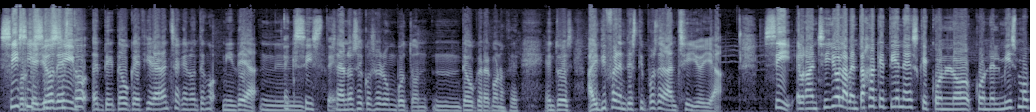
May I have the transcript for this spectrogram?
Sí, Porque sí, yo de esto eh, te tengo que decir, Arancha, que no tengo ni idea. Mm, Existe. O sea, no sé coser un botón, mm, tengo que reconocer. Entonces, hay diferentes tipos de ganchillo ya. Sí, el ganchillo, la ventaja que tiene es que con, lo, con el mismo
